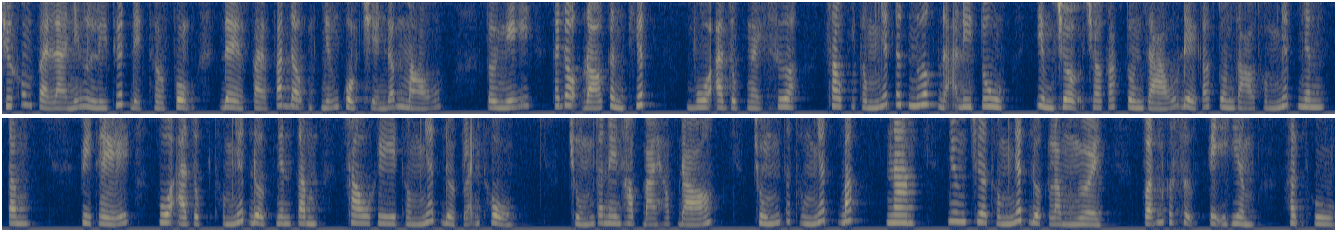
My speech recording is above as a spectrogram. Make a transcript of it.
chứ không phải là những lý thuyết để thờ phụng, để phải phát động những cuộc chiến đẫm máu. Tôi nghĩ thái độ đó cần thiết. Vua A Dục ngày xưa, sau khi thống nhất đất nước đã đi tu, yểm trợ cho các tôn giáo để các tôn giáo thống nhất nhân tâm. Vì thế, vua A Dục thống nhất được nhân tâm sau khi thống nhất được lãnh thổ. Chúng ta nên học bài học đó. Chúng ta thống nhất Bắc, Nam nhưng chưa thống nhất được lòng người. Vẫn có sự tị hiểm, hận thù,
